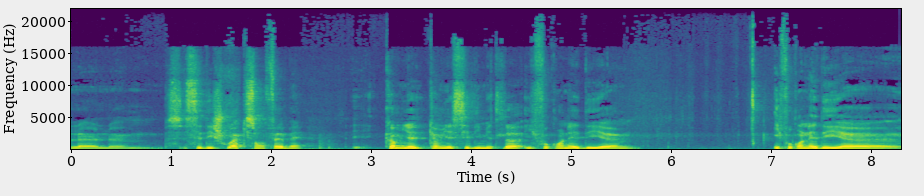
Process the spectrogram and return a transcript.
le, le- c'est c'est des choix qui sont faits. Ben, comme, il y a, comme il y a ces limites-là, il faut qu'on ait des. euh, il faut qu'on ait des. euh,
